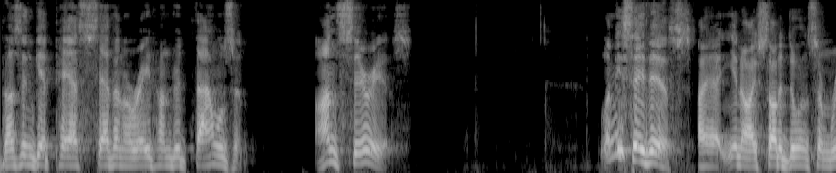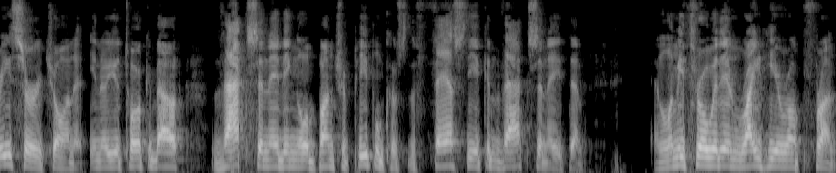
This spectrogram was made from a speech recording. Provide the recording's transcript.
doesn't get past seven or eight hundred thousand. I'm serious. Let me say this. I, you know, I started doing some research on it. You know, you talk about vaccinating a bunch of people because the faster you can vaccinate them. And let me throw it in right here up front.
